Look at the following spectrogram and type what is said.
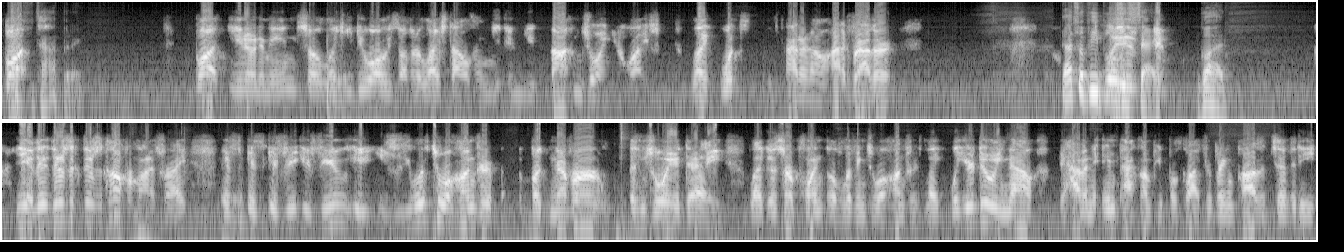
But, that's what's happening. But, you know what I mean? So, like, you do all these other lifestyles and, you, and you're not enjoying your life. Like, what's, I don't know. I'd rather that's what people always say. Go ahead. Yeah, there, there's a there's a compromise, right? If if if you if you if you live to a hundred but never enjoy a day, like is there a point of living to a hundred? Like what you're doing now, you're having an impact on people's lives. You're bringing positivity,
